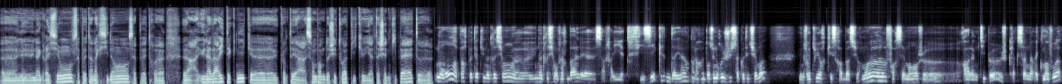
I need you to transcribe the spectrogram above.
une, agression, ça peut être un accident, ça peut être une avarie technique quand tu es à 100 bandes de chez toi puis qu'il y a ta chaîne qui pète. Non, à part peut-être une agression, une agression verbale, et ça a failli être physique d'ailleurs dans, dans une rue juste à côté de chez moi une voiture qui se rabat sur moi, forcément je râle un petit peu, je klaxonne avec ma voix.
